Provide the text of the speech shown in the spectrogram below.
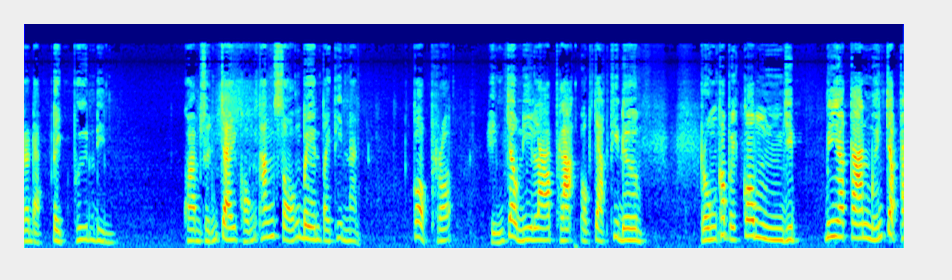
ระดับติดพื้นดิน ความสนใจของทั้งสองเบนไปที่นั่น ก็เพราะเห็นเจ้านีลาพระออกจากที่เดิม ตรงเข้าไปก้มหยิบ มีอาการเหมือนจะพ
